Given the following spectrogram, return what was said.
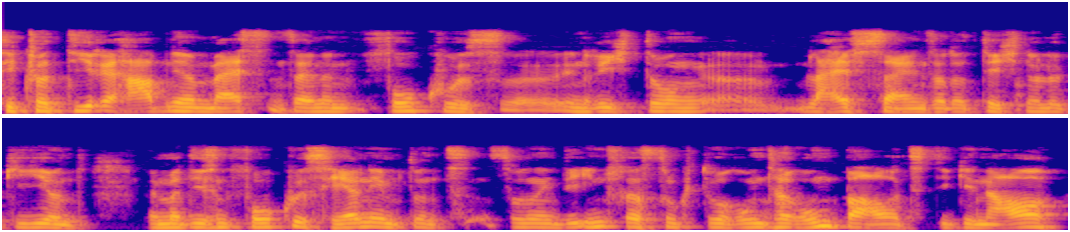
die Quartiere haben ja meistens einen Fokus äh, in Richtung äh, Life Science oder Technologie. Und wenn man diesen Fokus hernimmt und sozusagen die Infrastruktur rundherum baut, die genau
